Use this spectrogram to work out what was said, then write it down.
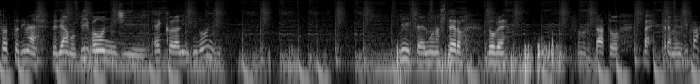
Sotto di me vediamo Bivongi, eccola lì Bivongi. Lì c'è il monastero dove sono stato, beh, tre mesi fa,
